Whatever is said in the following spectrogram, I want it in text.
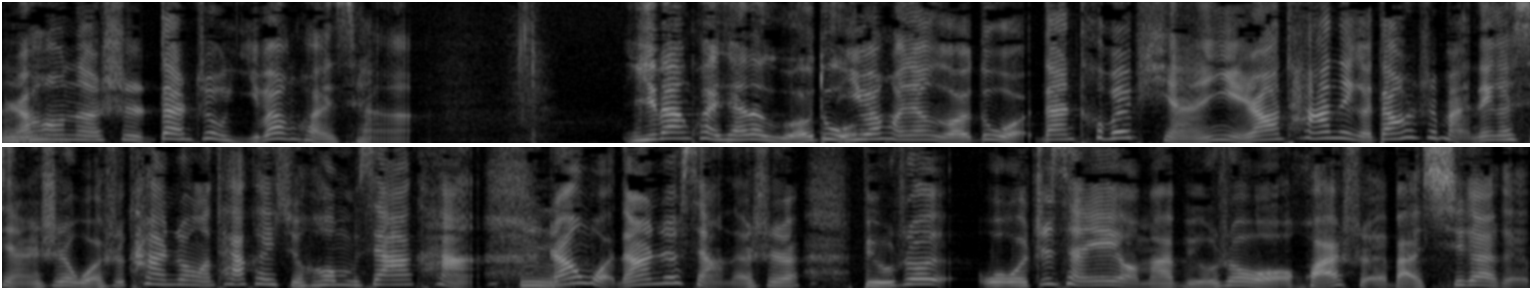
然后呢是，但只有一万块钱。一万块钱的额度，一万块钱额度，但是特别便宜。然后他那个当时买那个显示，我是看中了他可以去和睦家看。嗯、然后我当时就想的是，比如说我我之前也有嘛，比如说我划水把膝盖给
